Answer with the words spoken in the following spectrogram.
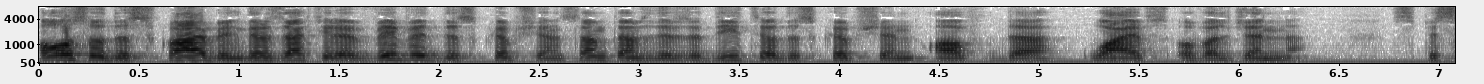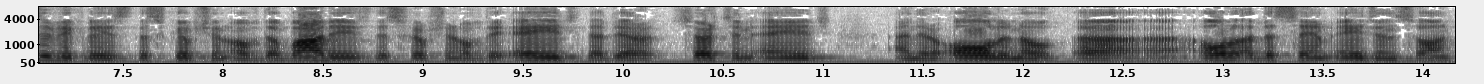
also describing, there's actually a vivid description, sometimes there's a detailed description of the wives of Al-Jannah. Specifically, it's description of the bodies, description of the age, that they're certain age, and they're all, you know, uh, all at the same age and so on.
